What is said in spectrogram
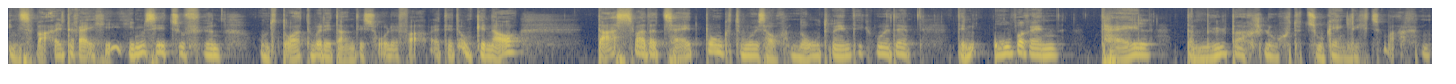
ins waldreiche Ebensee zu führen und dort wurde dann die Sohle verarbeitet. Und genau das war der Zeitpunkt, wo es auch notwendig wurde, den oberen Teil der Mühlbachschlucht zugänglich zu machen.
